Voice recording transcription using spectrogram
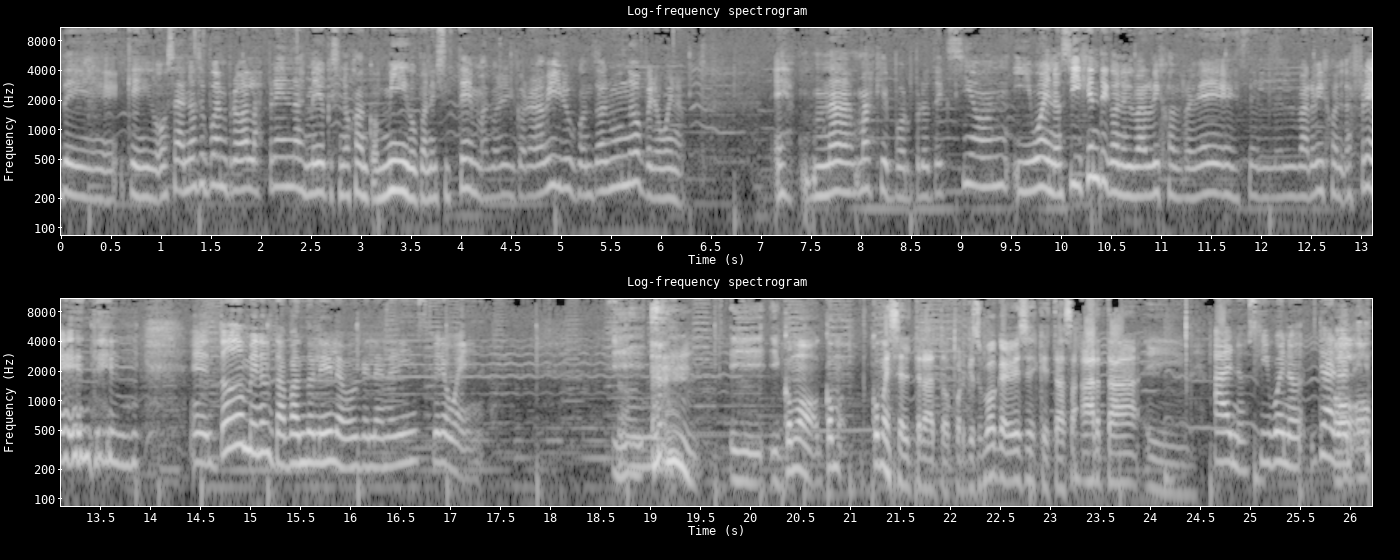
de que, o sea, no se pueden probar las prendas, medio que se enojan conmigo, con el sistema, con el coronavirus, con todo el mundo, pero bueno, es nada más que por protección. Y bueno, sí, gente con el barbijo al revés, el, el barbijo en la frente, el- eh, todo menos tapándole la boca y la nariz, pero bueno. Y, y, y cómo, cómo, cómo es el trato, porque supongo que hay veces que estás harta y... Ah, no, sí, bueno, claro, O, o- o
